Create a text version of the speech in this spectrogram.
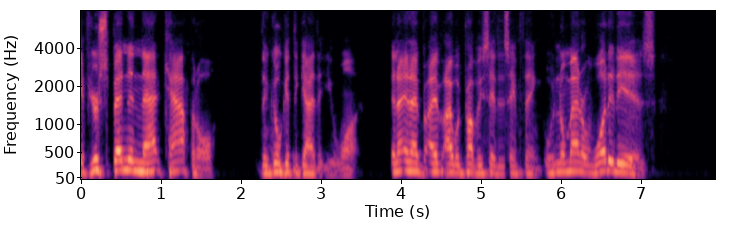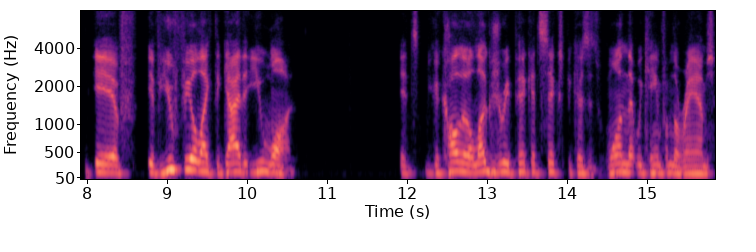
if you're spending that capital, then go get the guy that you want. And I, and I, I would probably say the same thing. No matter what it is, if if you feel like the guy that you want, it's you could call it a luxury pick at six because it's one that we came from the Rams.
